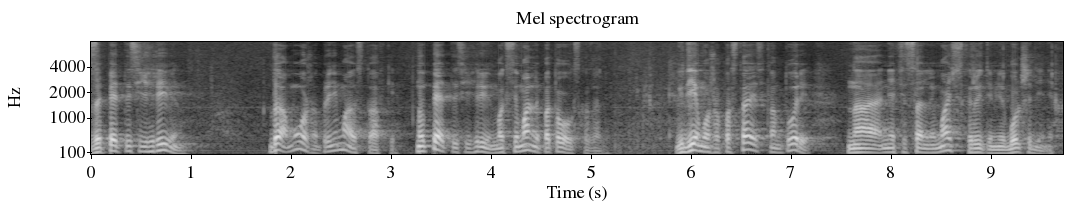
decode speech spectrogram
за 5 тысяч гривен. Да, можно, принимаю ставки. Но 5 тысяч гривен, максимальный потолок сказали. Где можно поставить в конторе на неофициальный матч, скажите мне, больше денег?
